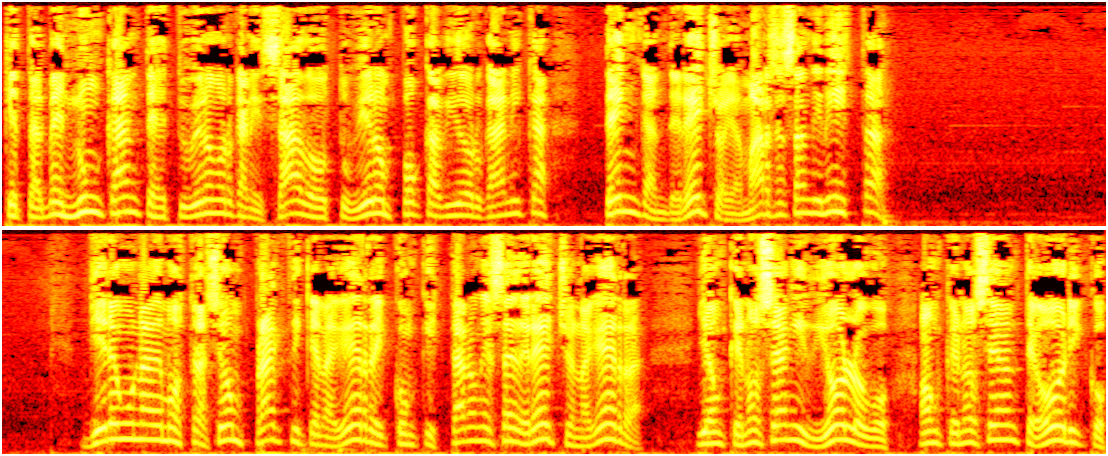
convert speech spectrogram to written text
que tal vez nunca antes estuvieron organizados o tuvieron poca vida orgánica, tengan derecho a llamarse sandinistas. Dieron una demostración práctica en la guerra y conquistaron ese derecho en la guerra y aunque no sean ideólogos, aunque no sean teóricos,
